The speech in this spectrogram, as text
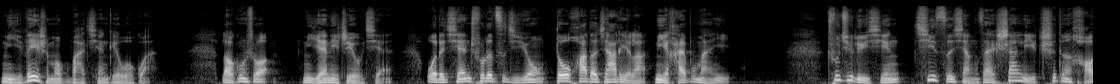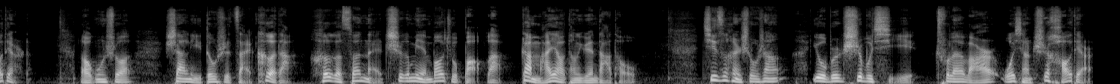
你为什么不把钱给我管？”老公说：“你眼里只有钱，我的钱除了自己用，都花到家里了，你还不满意？”出去旅行，妻子想在山里吃顿好点的，老公说：“山里都是宰客的，喝个酸奶，吃个面包就饱了，干嘛要当冤大头？”妻子很受伤，又不是吃不起，出来玩，我想吃好点，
